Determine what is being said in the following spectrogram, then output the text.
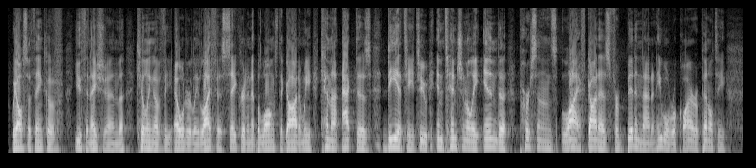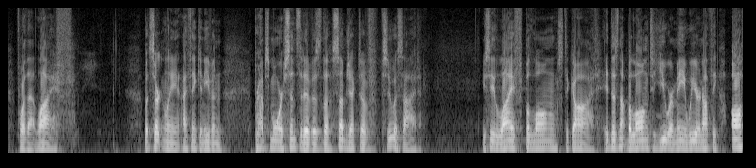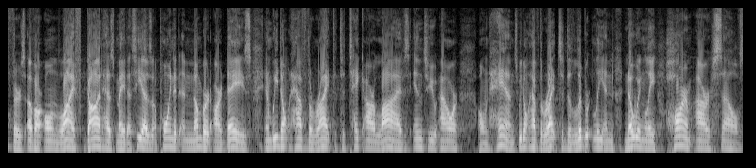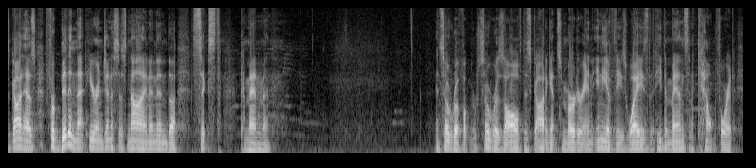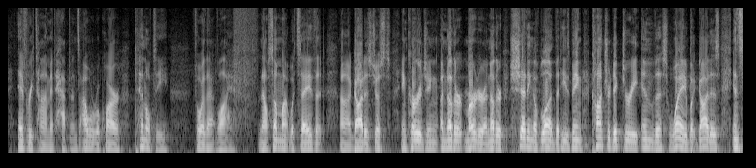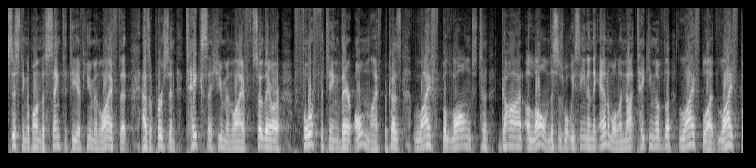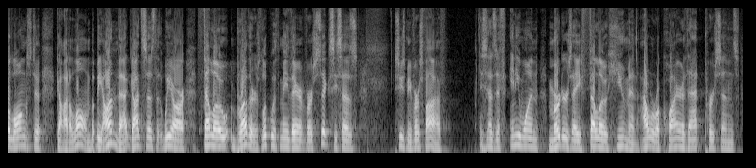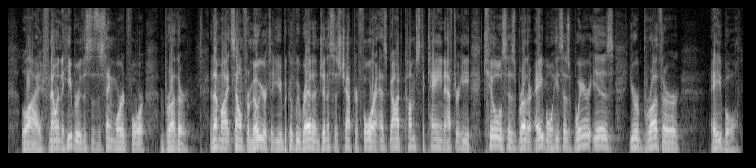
We also think of euthanasia and the killing of the elderly. Life is sacred and it belongs to God, and we cannot act as deity to intentionally end a person's life. God has forbidden that, and He will require a penalty for that life. But certainly, I think, and even perhaps more sensitive is the subject of suicide. You see, life belongs to God. It does not belong to you or me. We are not the authors of our own life. God has made us, He has appointed and numbered our days, and we don't have the right to take our lives into our own hands. We don't have the right to deliberately and knowingly harm ourselves. God has forbidden that here in Genesis 9 and in the sixth commandment. And so, so resolved is God against murder in any of these ways that he demands an account for it every time it happens. I will require penalty for that life. Now, some might would say that uh, God is just encouraging another murder, another shedding of blood, that He's being contradictory in this way. But God is insisting upon the sanctity of human life, that as a person takes a human life, so they are forfeiting their own life because life belongs to God alone. This is what we've seen in the animal and not taking of the lifeblood. Life belongs to God alone. But beyond that, God says that we are fellow brothers. Look with me there verse 6. He says, excuse me, verse 5. He says, If anyone murders a fellow human, I will require that person's life. Now, in the Hebrew, this is the same word for brother. And that might sound familiar to you because we read in Genesis chapter 4 as God comes to Cain after he kills his brother Abel, he says, Where is your brother Abel?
